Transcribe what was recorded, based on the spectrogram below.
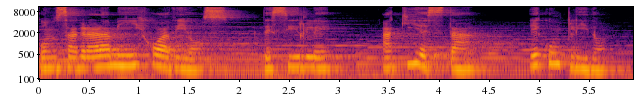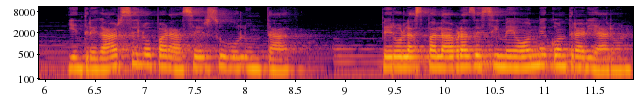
consagrar a mi Hijo a Dios, decirle, aquí está, he cumplido, y entregárselo para hacer su voluntad. Pero las palabras de Simeón me contrariaron.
